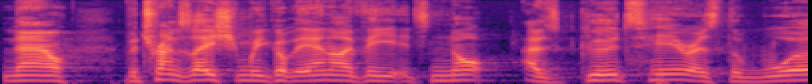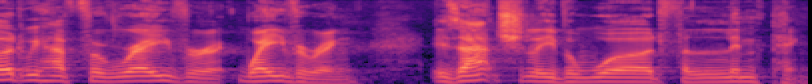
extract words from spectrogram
Now, the translation we got, the NIV, it's not as good here as the word we have for wavering is actually the word for limping.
